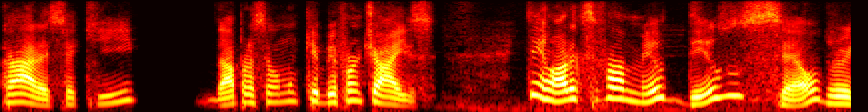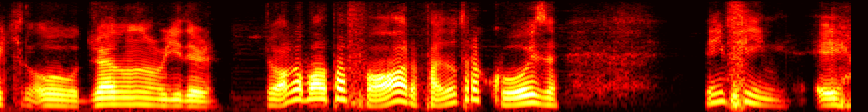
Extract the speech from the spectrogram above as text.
cara, esse aqui dá para ser um QB franchise. Tem hora que você fala, meu Deus do céu, Drake, o Dragon Reader, joga a bola para fora, faz outra coisa. Enfim, é...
